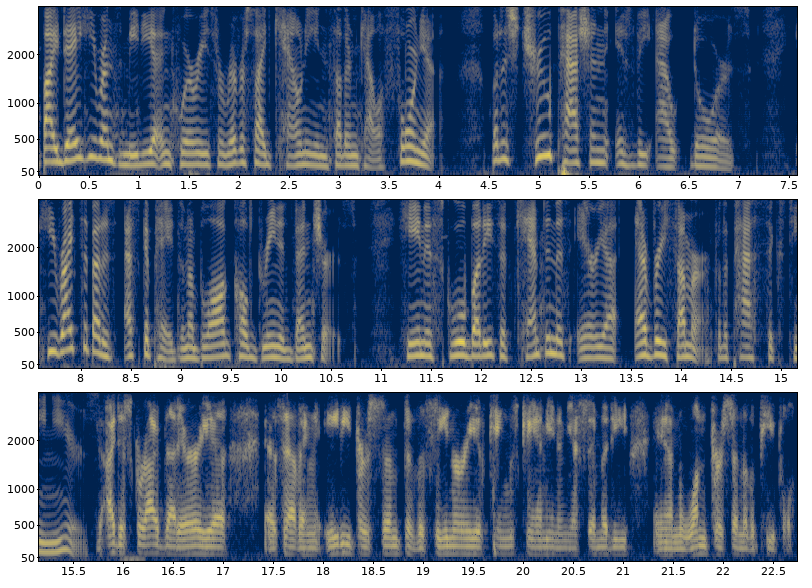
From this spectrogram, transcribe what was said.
By day, he runs media inquiries for Riverside County in Southern California, but his true passion is the outdoors. He writes about his escapades on a blog called Green Adventures. He and his school buddies have camped in this area every summer for the past 16 years. I describe that area as having 80% of the scenery of Kings Canyon and Yosemite and 1% of the people.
